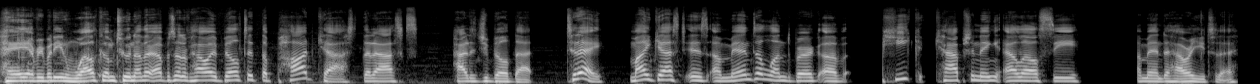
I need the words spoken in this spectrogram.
Hey, everybody, and welcome to another episode of How I Built It, the podcast that asks, How did you build that? Today, my guest is Amanda Lundberg of Peak Captioning LLC. Amanda, how are you today?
